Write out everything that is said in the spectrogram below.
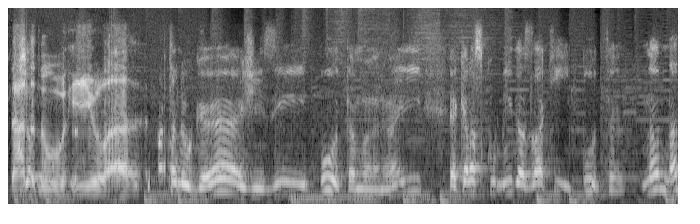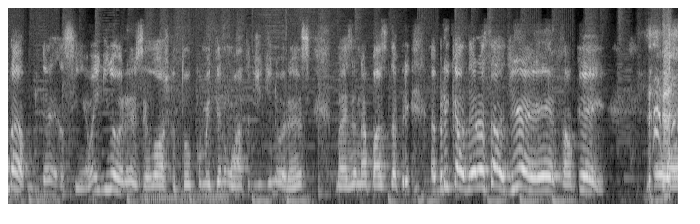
nada joga, no rio lá. Bota no Ganges e, puta, mano, aí aquelas comidas lá que, puta, não, nada, assim, é uma ignorância, lógico, eu tô cometendo um ato de ignorância, mas é na base da a brincadeira sadia é essa, ok? É...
